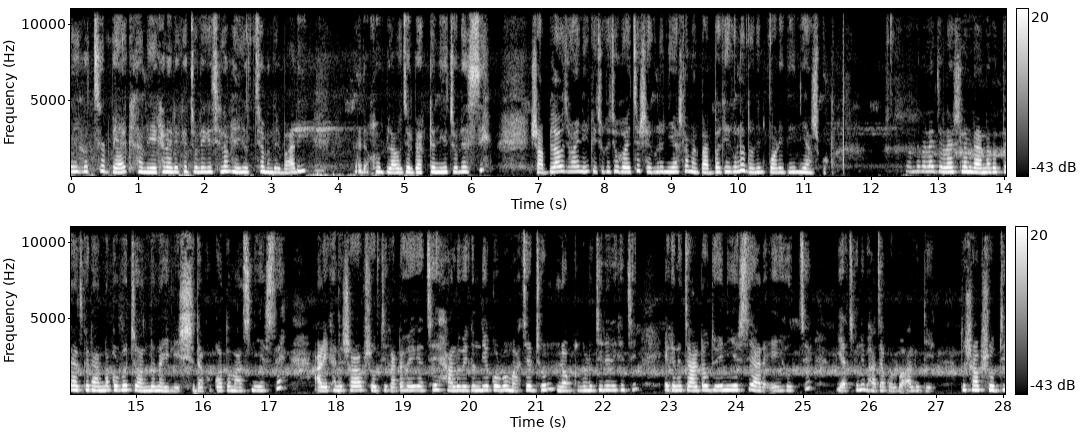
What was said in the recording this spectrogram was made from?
এই হচ্ছে ব্যাগ। আমি এখানে রেখে চলে গেছিলাম। এই হচ্ছে আমাদের বাড়ি। দেখো, ব্লাউজের ব্যাগটা নিয়ে চলে এসেছি। সব ব্লাউজ হয়নি, কিছু কিছু হয়েছে, সেগুলো নিয়ে আসলাম আর বাদ বাকিগুলো দুদিন পরে দিয়ে নিয়ে আসব। সন্ধ্যাবেলায় চলে আসলাম রান্না করতে। আজকে রান্না করব চন্দনা ইলিশ। দেখো, কত মাছ নিয়ে এসছে। আর এখানে সব সবজি কাটা হয়ে গেছে। আলু বেগুন দিয়ে করব মাছের ঝোল। লঙ্কাগুলো চিড়ে রেখেছি। এখানে চালটাও ধুয়ে নিয়ে এসছি। আর এই হচ্ছে পেঁয়াজকলি ভাজা করব আলু দিয়ে। তো সব সবজি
